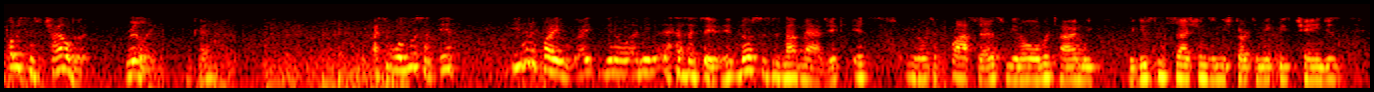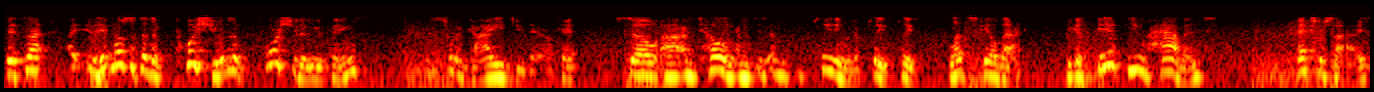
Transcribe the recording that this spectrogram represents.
Probably since childhood, really. Okay. I said, well, listen, if even if I, I, you know, I mean, as I say, hypnosis is not magic. It's, you know, it's a process. You know, over time we we do some sessions and you start to make these changes. It's not hypnosis doesn't push you. It doesn't force you to do things. It sort of guides you there. Okay. So uh, I'm telling, I'm, I'm pleading with her, please, please, let's scale back, because if you haven't exercised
